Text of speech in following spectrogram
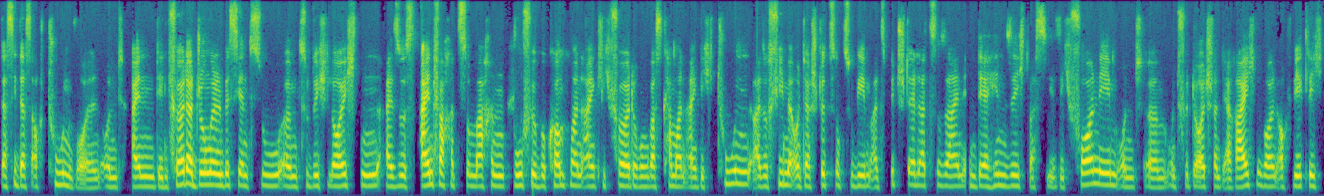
dass sie das auch tun wollen und einen, den Förderdschungel ein bisschen zu, ähm, zu durchleuchten, also es einfacher zu machen, wofür bekommt man eigentlich Förderung, was kann man eigentlich tun, also viel mehr Unterstützung zu geben, als Bittsteller zu sein in der Hinsicht, was sie sich vornehmen und, ähm, und für Deutschland erreichen wollen, auch wirklich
